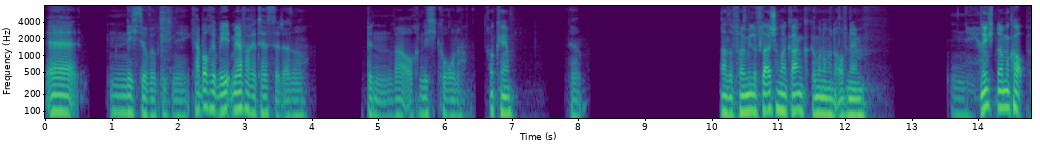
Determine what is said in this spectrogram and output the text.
Äh, nicht so wirklich, nee. Ich habe auch me mehrfach getestet, also bin, war auch nicht Corona. Okay. Ja. Also Familie Fleisch mal krank, können wir noch mit aufnehmen. Nee, Nicht nur im Kopf.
